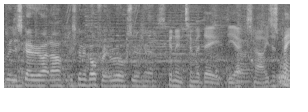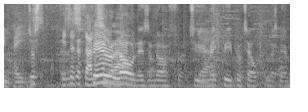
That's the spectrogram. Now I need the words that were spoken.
Really scary right now. He's going to go for it real soon here. He's going to intimidate DX now. He's just playing patient. Just He's The just dancing fear around. alone is enough to Yeah. make people tilt in this game.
